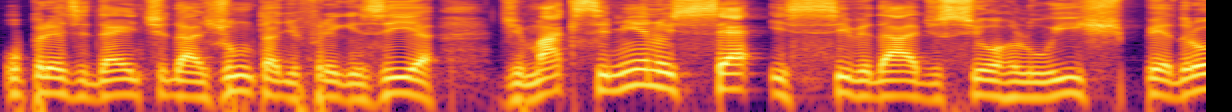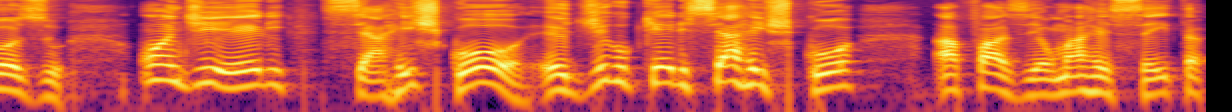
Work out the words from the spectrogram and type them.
o presidente da Junta de Freguesia de Maximinos Sé e Cividade, o senhor Luiz Pedroso, onde ele se arriscou, eu digo que ele se arriscou a fazer uma receita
